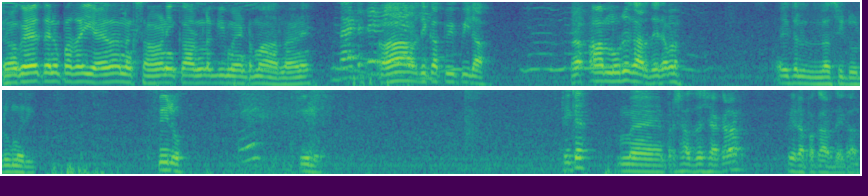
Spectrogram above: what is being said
ਕਿਉਂਕਿ ਤੈਨੂੰ ਪਤਾ ਹੀ ਹੈ ਇਹਦਾ ਨੁਕਸਾਨ ਹੀ ਕਰਨ ਲੱਗੀ ਮਿੰਟ ਮਾਰਨਾ ਇਹਨੇ। ਬੈੱਡ ਤੇ ਆ ਆਪਦੀ ਕੱਪੀ ਪੀ ਲਾ। ਆ ਮੂਰੇ ਕਰ ਦੇ ਰਮਣ ਇਧਰ ਲੱਸੀ ਡੋਲੂ ਮੇਰੀ। ਪੀ ਲੋ ਪੀ ਲੋ ਠੀਕ ਹੈ? ਮੈਂ ਪ੍ਰਸ਼ਾਦਾ ਛਕ ਲਾਂ ਫਿਰ ਆਪਾਂ ਕਰਦੇ ਗੱਲ।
